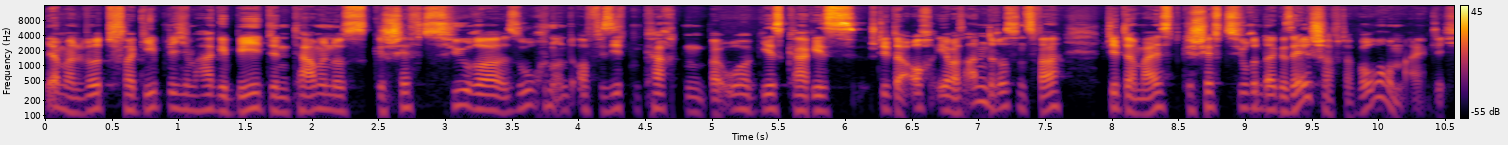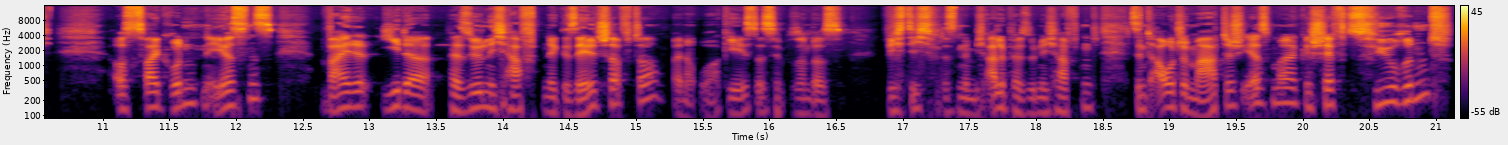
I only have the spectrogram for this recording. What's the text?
Ja, man wird vergeblich im HGB den Terminus Geschäftsführer suchen und auf visierten Karten bei OHGs, KGs steht da auch eher was anderes und zwar steht da meist geschäftsführender Gesellschafter. Warum eigentlich? Aus zwei Gründen. Erstens, weil jeder persönlich haftende Gesellschafter, bei einer OHG ist das ja besonders wichtig, das sind nämlich alle persönlich haftend, sind automatisch erstmal geschäftsführend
